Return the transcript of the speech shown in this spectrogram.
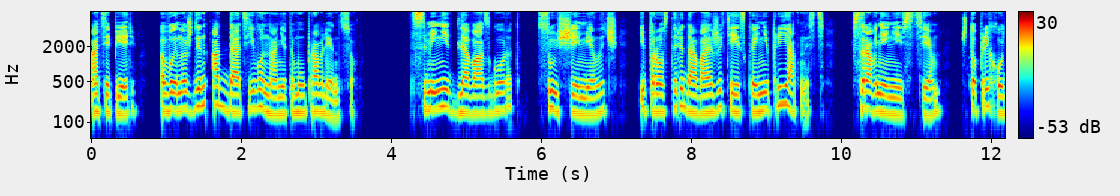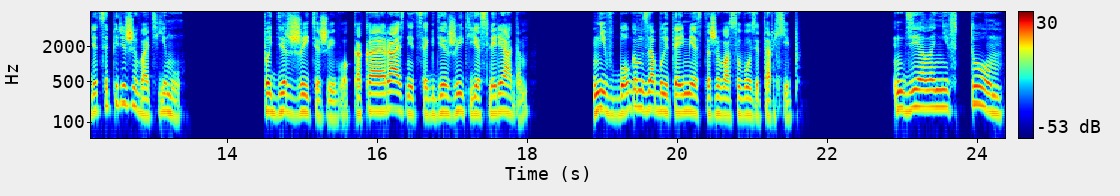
А теперь вынужден отдать его нанятому управленцу. Сменить для вас город — сущая мелочь и просто рядовая житейская неприятность в сравнении с тем, что приходится переживать ему. Поддержите же его. Какая разница, где жить, если рядом? Не в богом забытое место же вас увозит Архип. «Дело не в том»,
